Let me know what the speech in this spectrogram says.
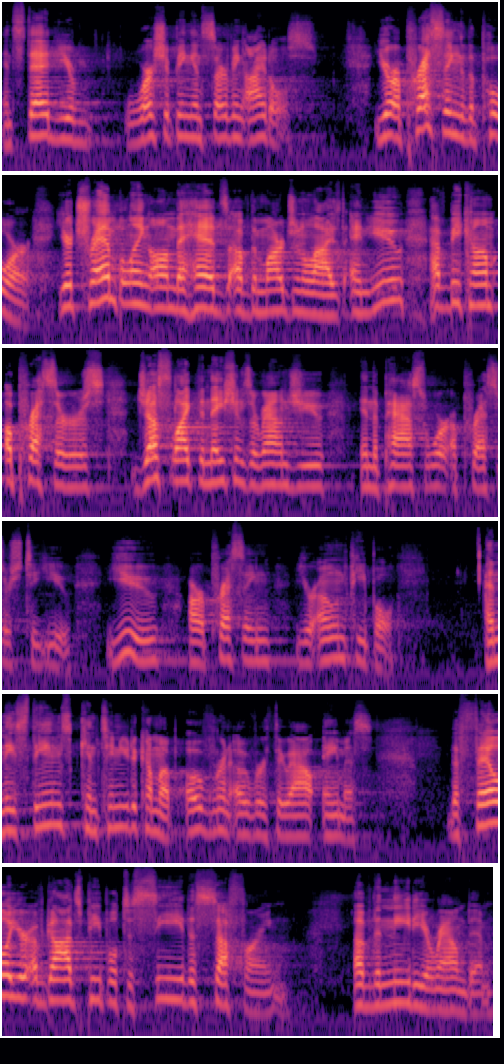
Instead, you're worshiping and serving idols. You're oppressing the poor. You're trampling on the heads of the marginalized, and you have become oppressors, just like the nations around you in the past were oppressors to you. You are oppressing your own people. And these themes continue to come up over and over throughout Amos. The failure of God's people to see the suffering of the needy around them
